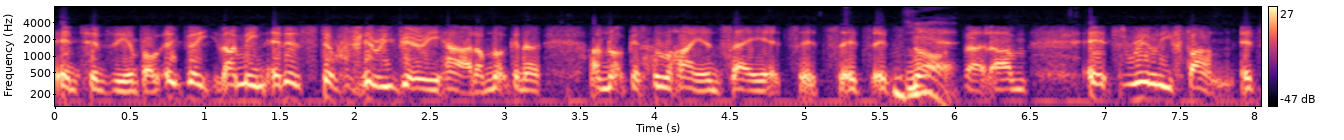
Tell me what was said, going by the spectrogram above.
in terms of the improv. It- I mean, it is still very, very hard. I'm not gonna, I'm not gonna lie and say it's, it's, it's, it's Yeah. not. But um, it's really fun. It's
